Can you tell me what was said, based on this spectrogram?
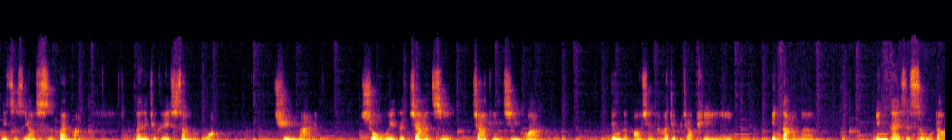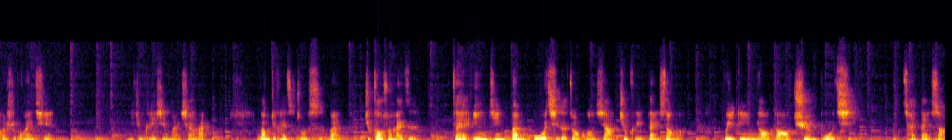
你只是要示范嘛。那你就可以上网去买所谓的家计家庭计划用的保险，它就比较便宜，一打呢应该是十五到二十块钱，你就可以先买下来。那么就开始做示范，就告诉孩子，在阴茎半勃起的状况下就可以戴上了，不一定要到全勃起才戴上，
